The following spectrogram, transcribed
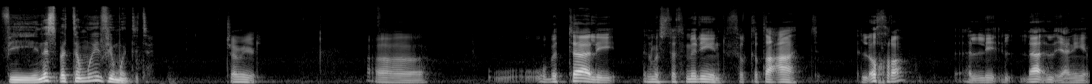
في نسبة تمويل في مدته. جميل. آه وبالتالي المستثمرين في القطاعات الأخرى اللي لا يعني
